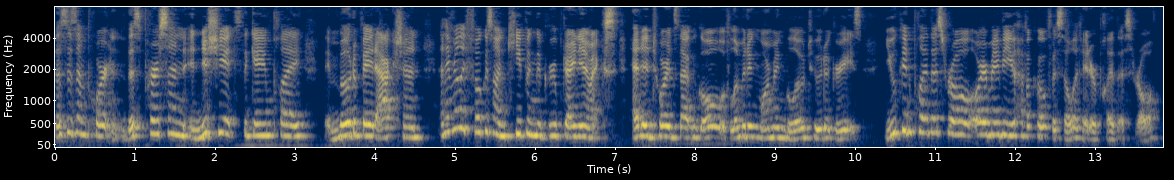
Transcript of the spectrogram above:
This is important. This person initiates the gameplay, they motivate action, and they really focus on keeping the group dynamics headed towards that goal of limiting warming below two degrees. You can play this role, or maybe you have a co-facilitator play this role.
